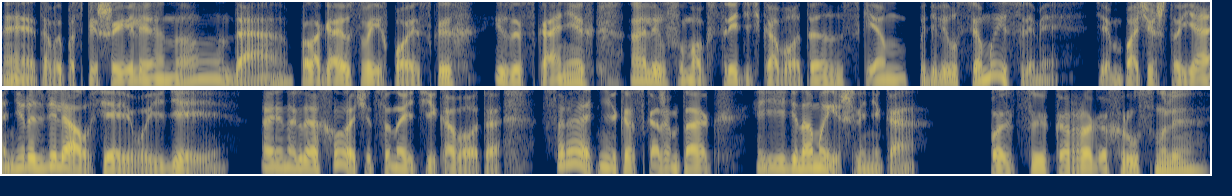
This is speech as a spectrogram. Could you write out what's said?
«Это вы поспешили, но да, полагаю, в своих поисках, изысканиях Алиф мог встретить кого-то, с кем поделился мыслями. Тем паче, что я не разделял все его идеи». А иногда хочется найти кого-то, соратника, скажем так, единомышленника. Пальцы Карага хрустнули,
